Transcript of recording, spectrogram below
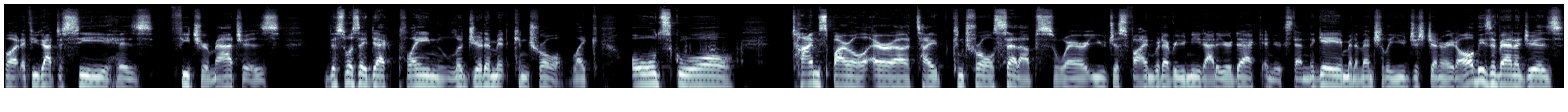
But if you got to see his feature matches, this was a deck playing legitimate control, like old school time spiral era type control setups where you just find whatever you need out of your deck and you extend the game and eventually you just generate all these advantages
